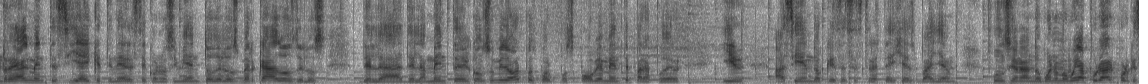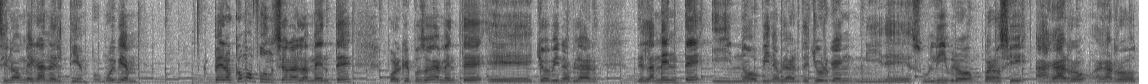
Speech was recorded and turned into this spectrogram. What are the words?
realmente sí hay que tener este conocimiento de los mercados, de, los, de, la, de la mente del consumidor, pues, pues obviamente para poder ir haciendo que esas estrategias vayan funcionando. Bueno, me voy a apurar porque si no me gana el tiempo. Muy bien. Pero ¿cómo funciona la mente? Porque pues obviamente eh, yo vine a hablar de la mente y no vine a hablar de Jürgen ni de su libro. Bueno, sí, agarro, agarro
